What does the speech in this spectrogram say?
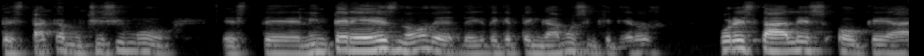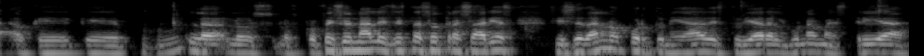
destaca muchísimo este, el interés ¿no? de, que tengamos ingenieros forestales o que, que, los, los, profesionales de estas otras áreas, si se dan la oportunidad de estudiar alguna maestría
